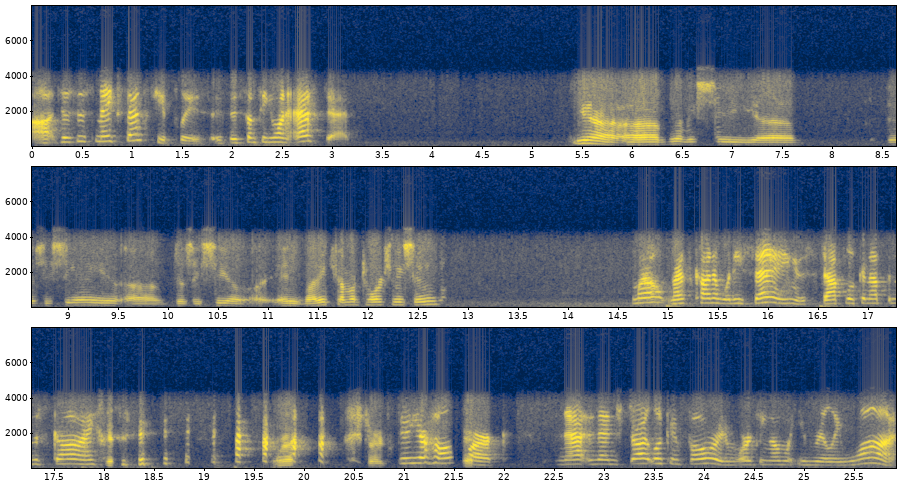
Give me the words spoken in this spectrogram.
Uh, does this make sense to you, please? Is this something you want to ask, Dad? Yeah. Uh, let me see. Does he see any? Uh, does he see uh, any money coming towards me soon? Well, that's kind of what he's saying: is stop looking up in the sky. Right. Do your homework, and, that, and then start looking forward and working on what you really want.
